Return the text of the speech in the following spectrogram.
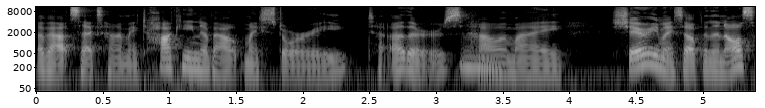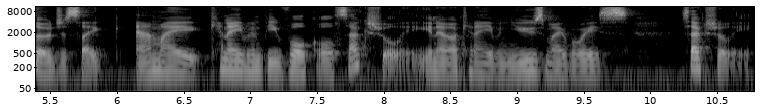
about sex? How am I talking about my story to others? Mm-hmm. How am I sharing myself and then also just like am i can i even be vocal sexually? You know can i even use my voice sexually?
